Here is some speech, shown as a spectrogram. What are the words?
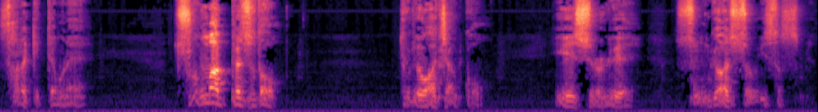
살았기 때문에 죽음 앞에서도 두려워하지 않고 예수를 위해 순교할 수 있었습니다.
